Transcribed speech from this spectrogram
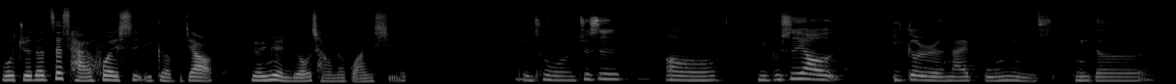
我觉得这才会是一个比较源远流长的关系。没错，就是，呃，你不是要一个人来补你你的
